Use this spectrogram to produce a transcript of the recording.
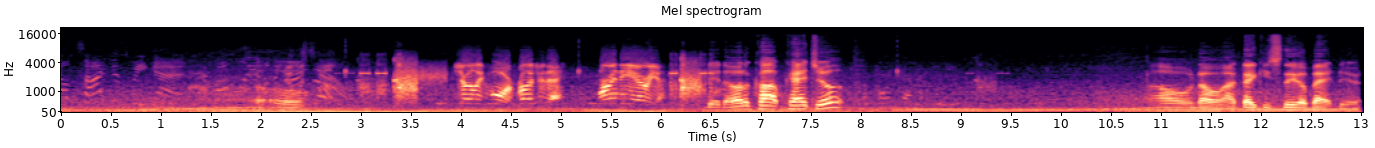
outside this weekend. Uh-oh. Charlie 4, roger that. We're in the area. Did the other cop catch up? Oh no, I think he's still back there.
